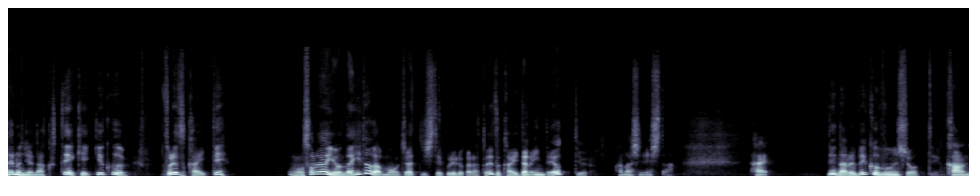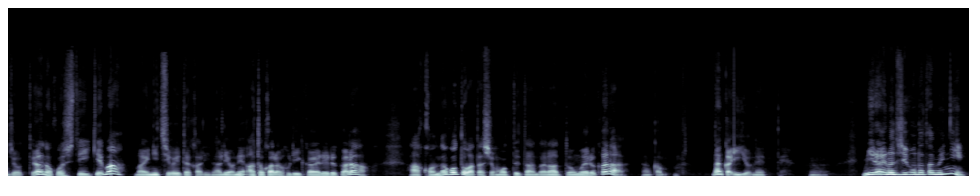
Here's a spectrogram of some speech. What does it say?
えるんじゃなくて結局とりあえず書いてもうそれを読んだ人がもうジャッジしてくれるからとりあえず書いたらいいんだよっていう話でした。はい。で、なるべく文章っていう感情っていうのは残していけば毎日が豊かになるよね。後から振り返れるから、あ、こんなこと私思ってたんだなって思えるから、なんか、なんかいいよねって。うん。未来の自分のために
